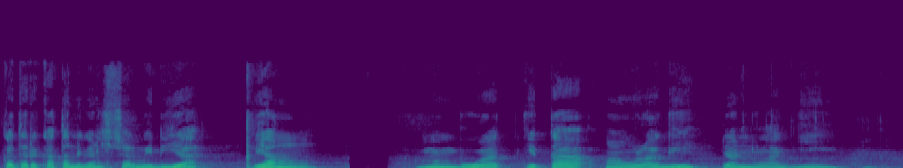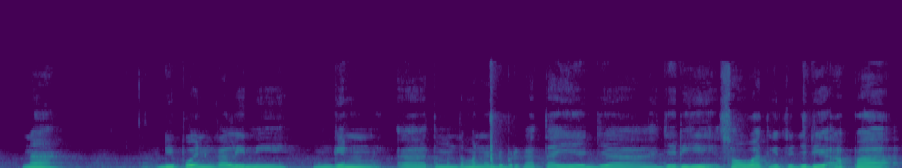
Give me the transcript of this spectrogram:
keterikatan dengan sosial media yang membuat kita mau lagi dan lagi. Nah, di poin kali ini mungkin uh, teman-teman ada berkata iya aja. Jadi sowat gitu. Jadi apa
